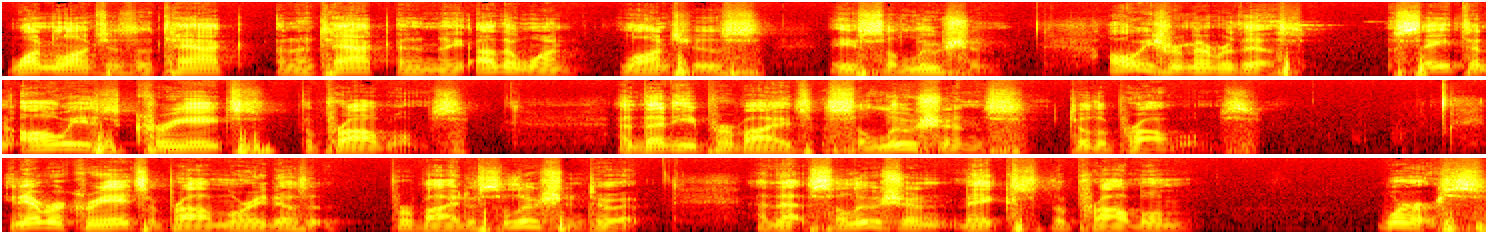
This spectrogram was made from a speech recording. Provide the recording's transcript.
One launches attack, an attack, and the other one launches a solution. Always remember this Satan always creates the problems, and then he provides solutions to the problems. He never creates a problem where he doesn't provide a solution to it. And that solution makes the problem worse.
